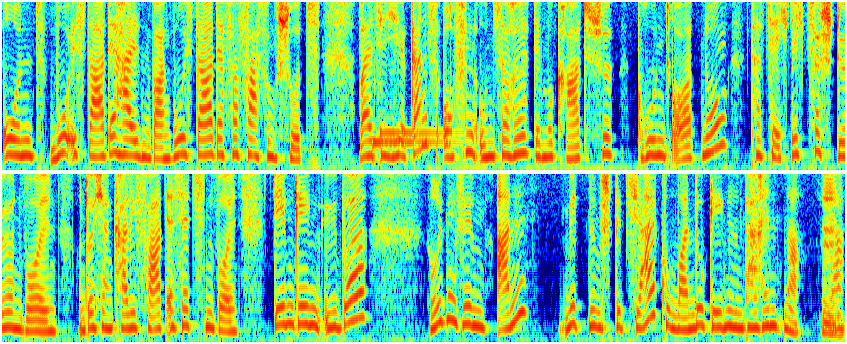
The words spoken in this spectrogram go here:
Und wo ist da der Haldenwang? Wo ist da der Verfassungsschutz? Weil sie hier ganz offen unsere demokratische Grundordnung tatsächlich zerstören wollen und durch ein Kalifat ersetzen wollen. Demgegenüber rücken sie an mit einem Spezialkommando gegen ein paar Rentner. Hm. Ja,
